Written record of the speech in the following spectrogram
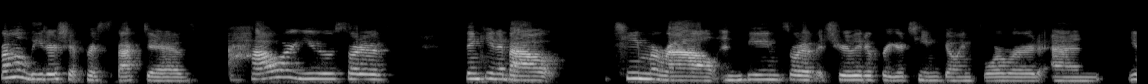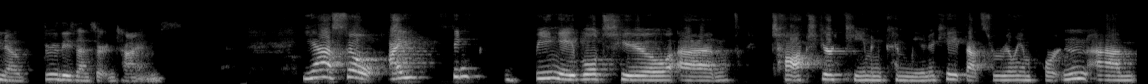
from a leadership perspective. How are you sort of thinking about team morale and being sort of a cheerleader for your team going forward and you know through these uncertain times. Yeah so i think being able to um, talk to your team and communicate that's really important. Um,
